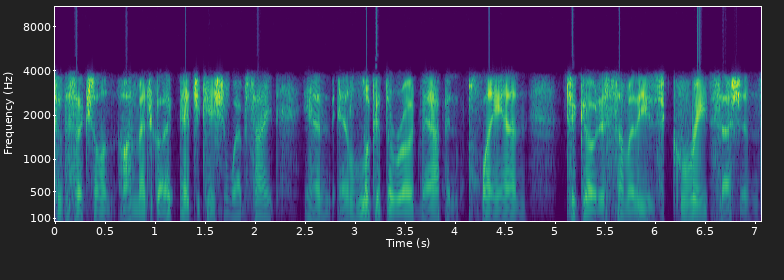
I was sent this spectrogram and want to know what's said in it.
to the section on, on medical education website and and look at the roadmap and plan to go to some of these great sessions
